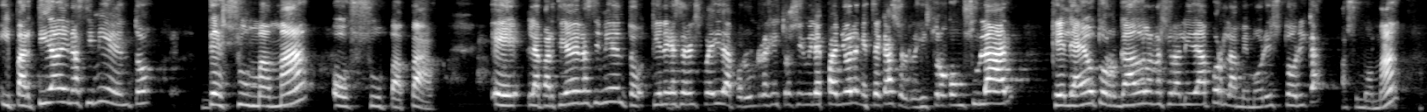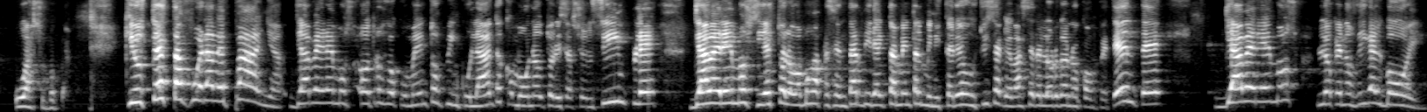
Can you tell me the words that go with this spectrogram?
Y partida de nacimiento de su mamá o su papá. Eh, la partida de nacimiento tiene que ser expedida por un registro civil español, en este caso el registro consular, que le haya otorgado la nacionalidad por la memoria histórica a su mamá o a su papá. Que usted está fuera de España, ya veremos otros documentos vinculantes como una autorización simple, ya veremos si esto lo vamos a presentar directamente al Ministerio de Justicia, que va a ser el órgano competente, ya veremos lo que nos diga el BOE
